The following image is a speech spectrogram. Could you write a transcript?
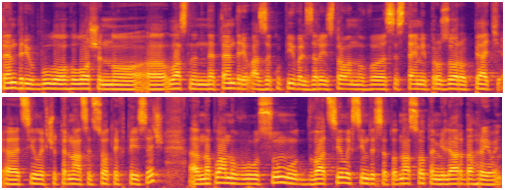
Тендерів було оголошено власне не тендерів, а закупівель зареєстровано в системі Прозоро 5,14 тисяч е, на планову суму 2,71 мільярда гривень.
